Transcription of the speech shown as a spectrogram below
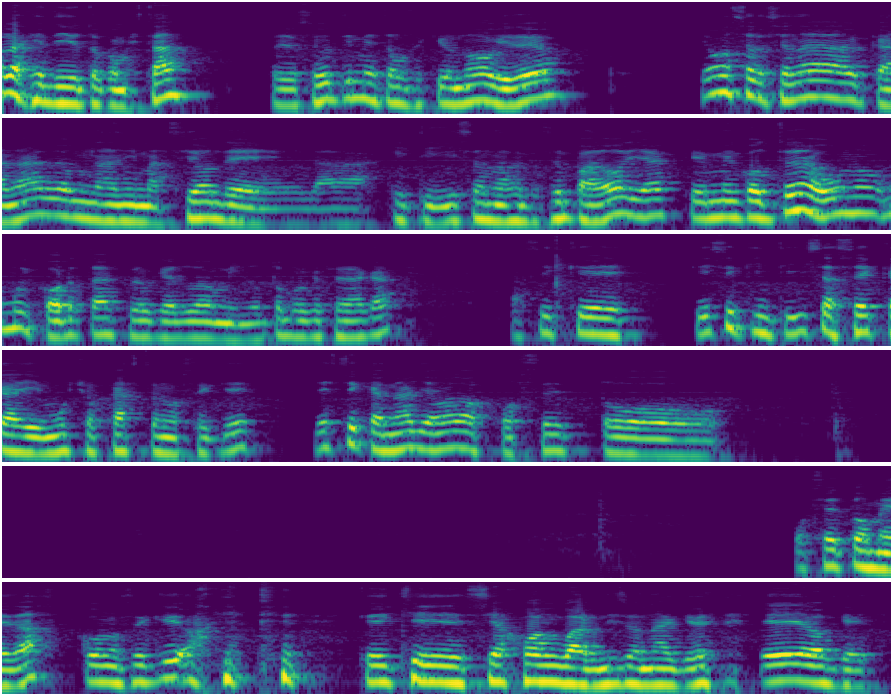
Hola gente de YouTube, ¿cómo están? Soy José Ultimate, estamos aquí en un nuevo video. Y vamos a seleccionar al canal una animación de la Kitty hizo una animación parodia que me encontré a uno muy corta, creo que dura un minuto porque se ve acá. Así que, que dice Quintiliza seca y muchos hashtags no sé qué de este canal llamado Joseto Joseto Medasco, no sé qué, que, que, sea Juan Guarnizo, nada que ver, eh, ok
